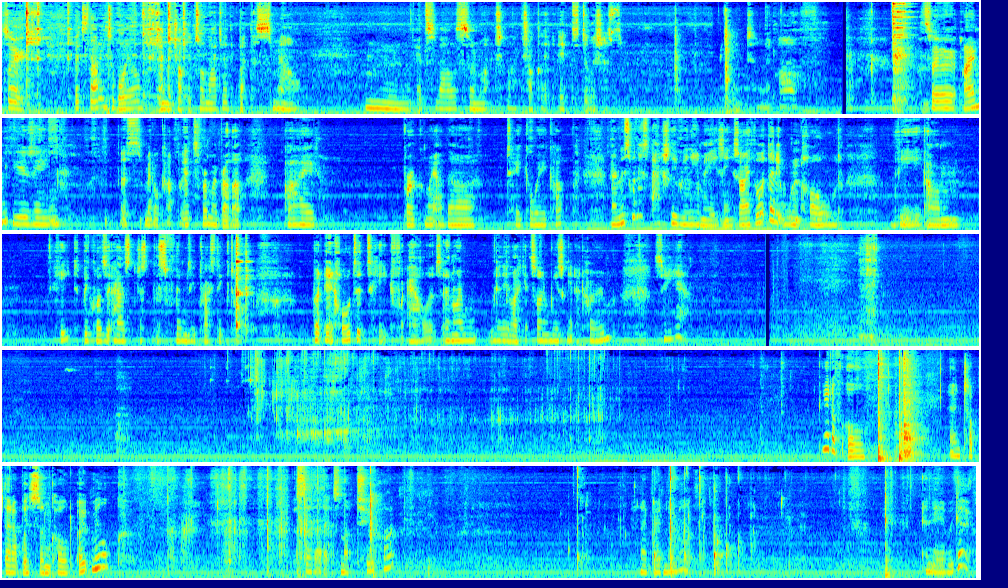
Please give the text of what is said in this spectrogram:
So it's starting to boil and the chocolate's all melted, but the smell, mmm, it smells so much like chocolate. It's delicious. Turn it off. So I'm using this middle cup. It's from my brother. I broke my other takeaway cup and this one is actually really amazing so I thought that it wouldn't hold the um, heat because it has just this flimsy plastic top but it holds its heat for hours and I really like it so I'm using it at home. So yeah. Beautiful and top that up with some cold oat milk so that it's not too hot. And I burn my mouth. And there we go.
